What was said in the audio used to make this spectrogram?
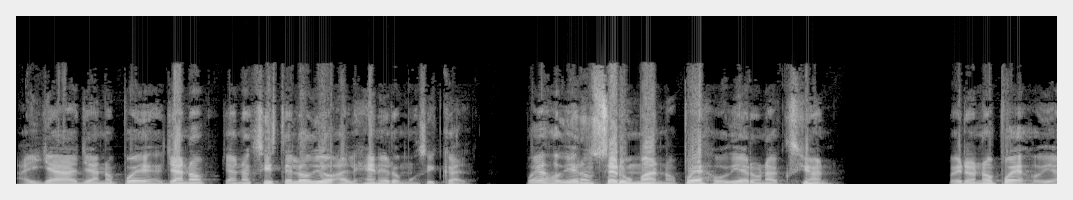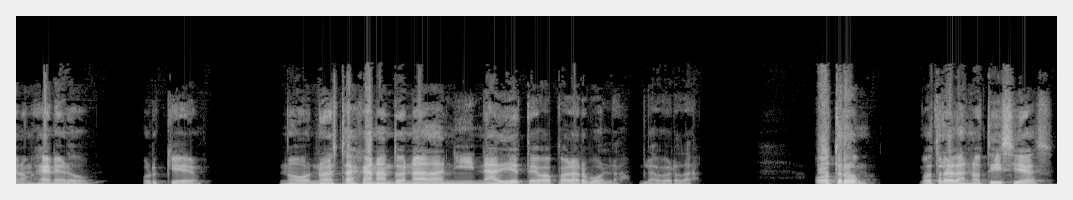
Ahí ya, ya no puedes, ya no, ya no existe el odio al género musical. Puedes odiar a un ser humano, puedes odiar una acción, pero no puedes odiar un género porque no, no estás ganando nada ni nadie te va a parar bola, la verdad. Otro, otra de las noticias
